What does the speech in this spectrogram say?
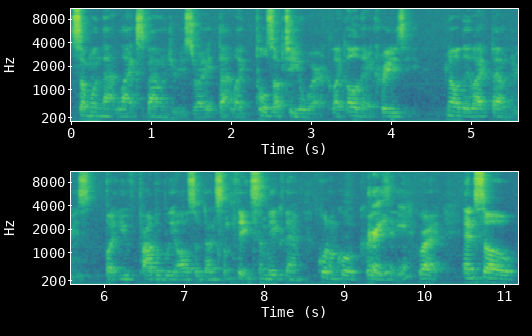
someone that lacks boundaries right? That like pulls up to your work like oh they're crazy. No they lack boundaries but you've probably also done some things to make them quote unquote crazy, Crazy. right. And so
